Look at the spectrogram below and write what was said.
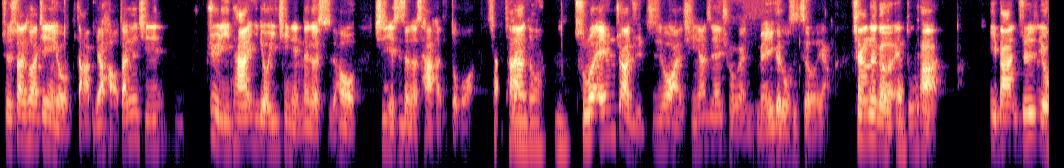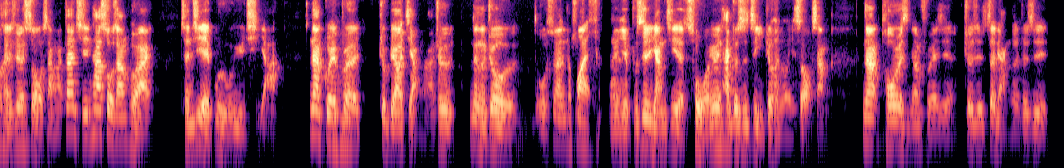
就算说他今年有打比较好，但是其实距离他一六一七年那个时候。其实也是真的差很多啊，差差很多。嗯，除了 Aaron Judge 之外，其他这些球员每一个都是这样。像那个 Andupa，一般就是有可能是会受伤啊，但其实他受伤回来成绩也不如预期啊。那 Great Bird 就不要讲了，就那个就我虽然换，嗯，也不是杨基的错，因为他就是自己就很容易受伤。那 Torres 跟 Frazier 就是这两个，就是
